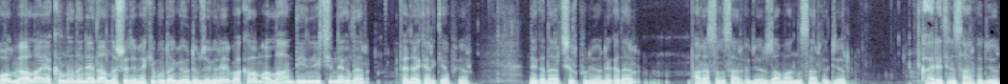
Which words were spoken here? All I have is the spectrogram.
Olmuyor. Allah yakınlığı da ne de anlaşıyor demek ki burada gördüğümüze göre. Bakalım Allah'ın dini için ne kadar fedakarlık yapıyor. Ne kadar çırpınıyor, ne kadar parasını sarf ediyor, zamanını sarf ediyor, gayretini sarf ediyor.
